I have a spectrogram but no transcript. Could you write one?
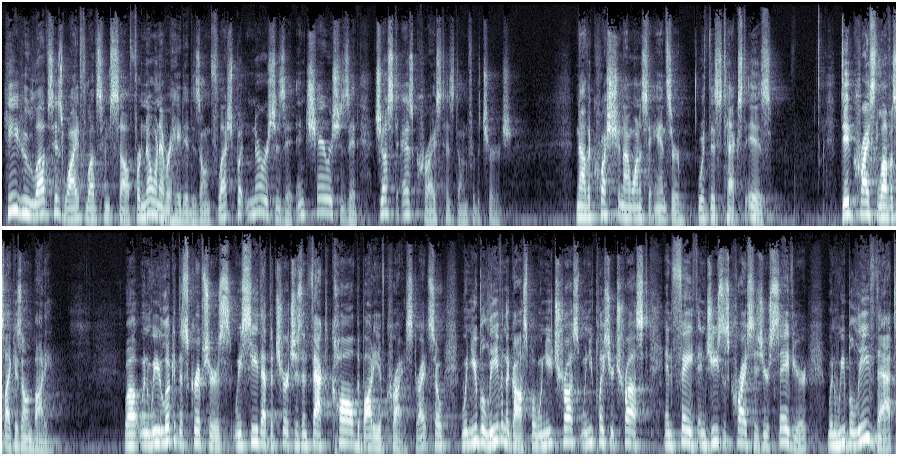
He who loves his wife loves himself, for no one ever hated his own flesh, but nourishes it and cherishes it, just as Christ has done for the church. Now, the question I want us to answer with this text is Did Christ love us like his own body? Well, when we look at the scriptures, we see that the church is in fact called the body of Christ, right? So when you believe in the gospel, when you trust, when you place your trust and faith in Jesus Christ as your Savior, when we believe that,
